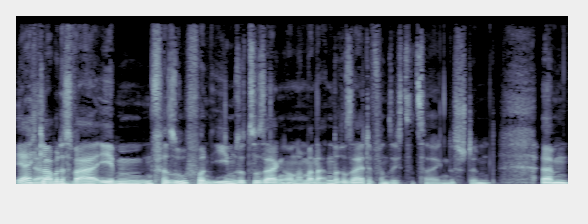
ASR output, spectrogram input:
Ja, ich Ja. glaube, das war eben ein Versuch von ihm, sozusagen auch nochmal eine andere Seite von sich zu zeigen. Das stimmt. Ähm,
